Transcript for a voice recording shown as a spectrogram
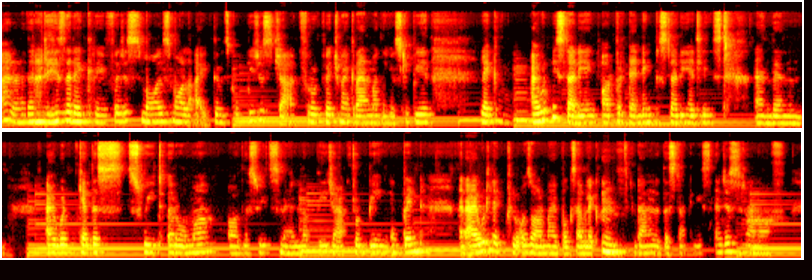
I don't know, there are days that I crave for just small, small items. Could be just jackfruit, which my grandmother used to peel. like, I would be studying or pretending to study at least, and then I would get this sweet aroma or the sweet smell of the jackfruit being opened, and I would like close all my books. Be like, mm, done with the studies, and just run off.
